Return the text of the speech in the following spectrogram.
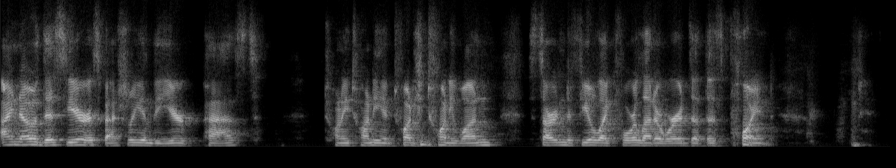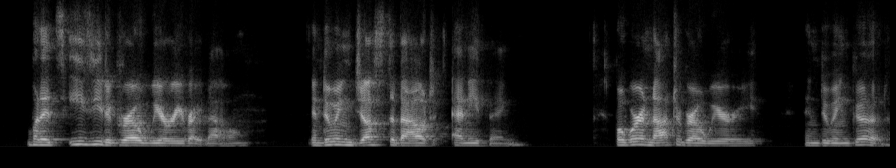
I know this year, especially in the year past, 2020 and 2021, starting to feel like four letter words at this point. But it's easy to grow weary right now in doing just about anything but we're not to grow weary in doing good.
